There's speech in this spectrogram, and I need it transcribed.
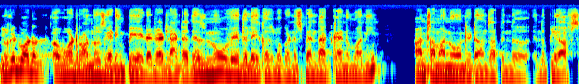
look at what uh, what Rondo's getting paid at Atlanta. There's no way the Lakers were going to spend that kind of money on someone who only turns up in the in the playoffs.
